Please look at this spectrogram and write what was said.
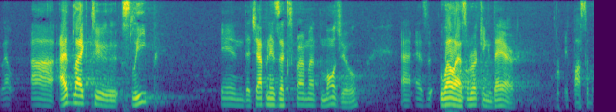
Well, uh, I'd like to sleep in the Japanese experiment module as well as working there, if possible.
